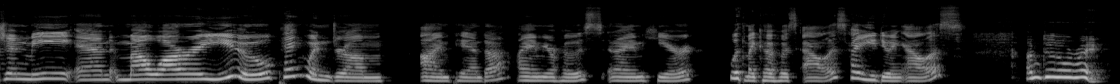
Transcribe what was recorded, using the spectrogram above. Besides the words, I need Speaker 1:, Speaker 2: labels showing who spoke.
Speaker 1: welcome to Imagine Me and Mawaru Penguin Drum. I'm Panda. I am your host, and I am here with my co-host Alice. How are you doing, Alice?
Speaker 2: I'm doing all right.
